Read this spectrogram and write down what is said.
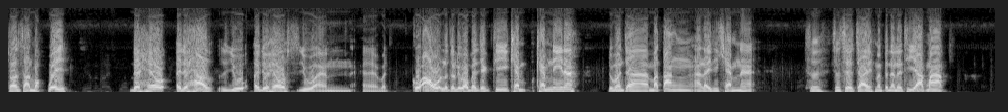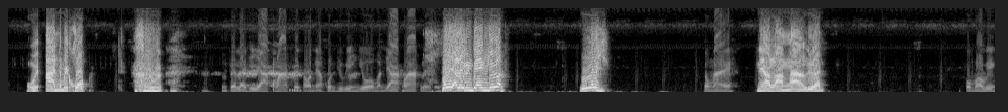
จอห์นสันบอกเว้ย the hell เอ้ย the hell you เอ้ย the hell you and เอ่อ but go out เราต้องเรียกว่าไปจากที่แคมป์แคมป์นี้นะดูมันจะมาตั้งอะไรที่แคมป์นะฮะเฮ้ยฉันเสียใจมันเป็นอะไรที่ยากมาก โอ้ยอ่านยังไม่ครบ มันเป็นอะไรที่ยากมาก แต่ตอนเนี้ยคนที่วิ่งอยู่มันยากมากเลย อุ้ยอะไรแดงๆเลือดอุ้ย ตรงไหน เนี่ยหลังอะเลือด ผมว่าวิ่ง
